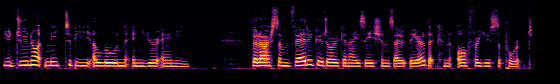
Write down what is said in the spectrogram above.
you do not need to be alone in your ME. There are some very good organisations out there that can offer you support.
